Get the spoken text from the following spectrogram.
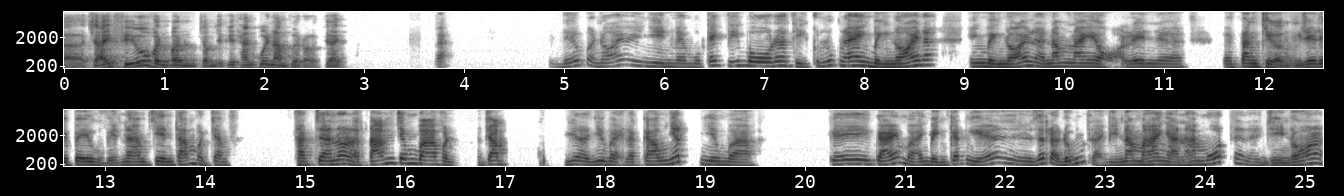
uh, trái phiếu vân vân trong những cái tháng cuối năm vừa rồi thưa anh. Nếu mà nói nhìn về một cách vĩ mô đó thì lúc nãy anh Bình nói đó anh Bình nói là năm nay họ lên uh, tăng trưởng GDP của Việt Nam trên 8% thật ra nó là 8.3% như là như vậy là cao nhất nhưng mà cái cái mà anh Bình cắt nghĩa rất là đúng, tại vì năm 2021 thì nó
